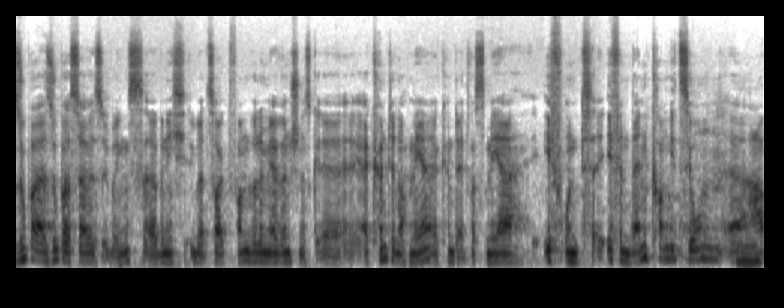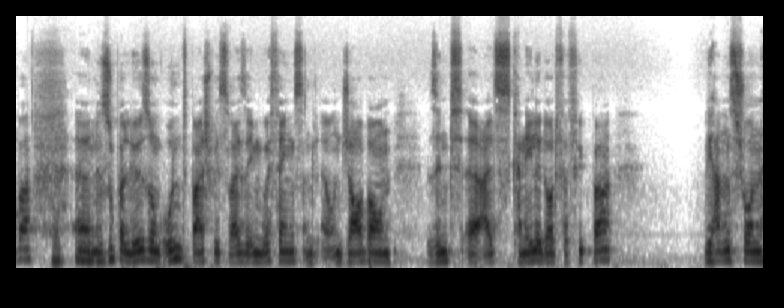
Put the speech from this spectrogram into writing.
Super, super Service übrigens, äh, bin ich überzeugt von, würde mir wünschen, es, äh, er könnte noch mehr, er könnte etwas mehr If- und äh, If-and-Then-Konditionen, äh, mhm. aber äh, eine super Lösung. Und beispielsweise eben Withings und, äh, und Jawbone sind als Kanäle dort verfügbar. Wir hatten es schon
